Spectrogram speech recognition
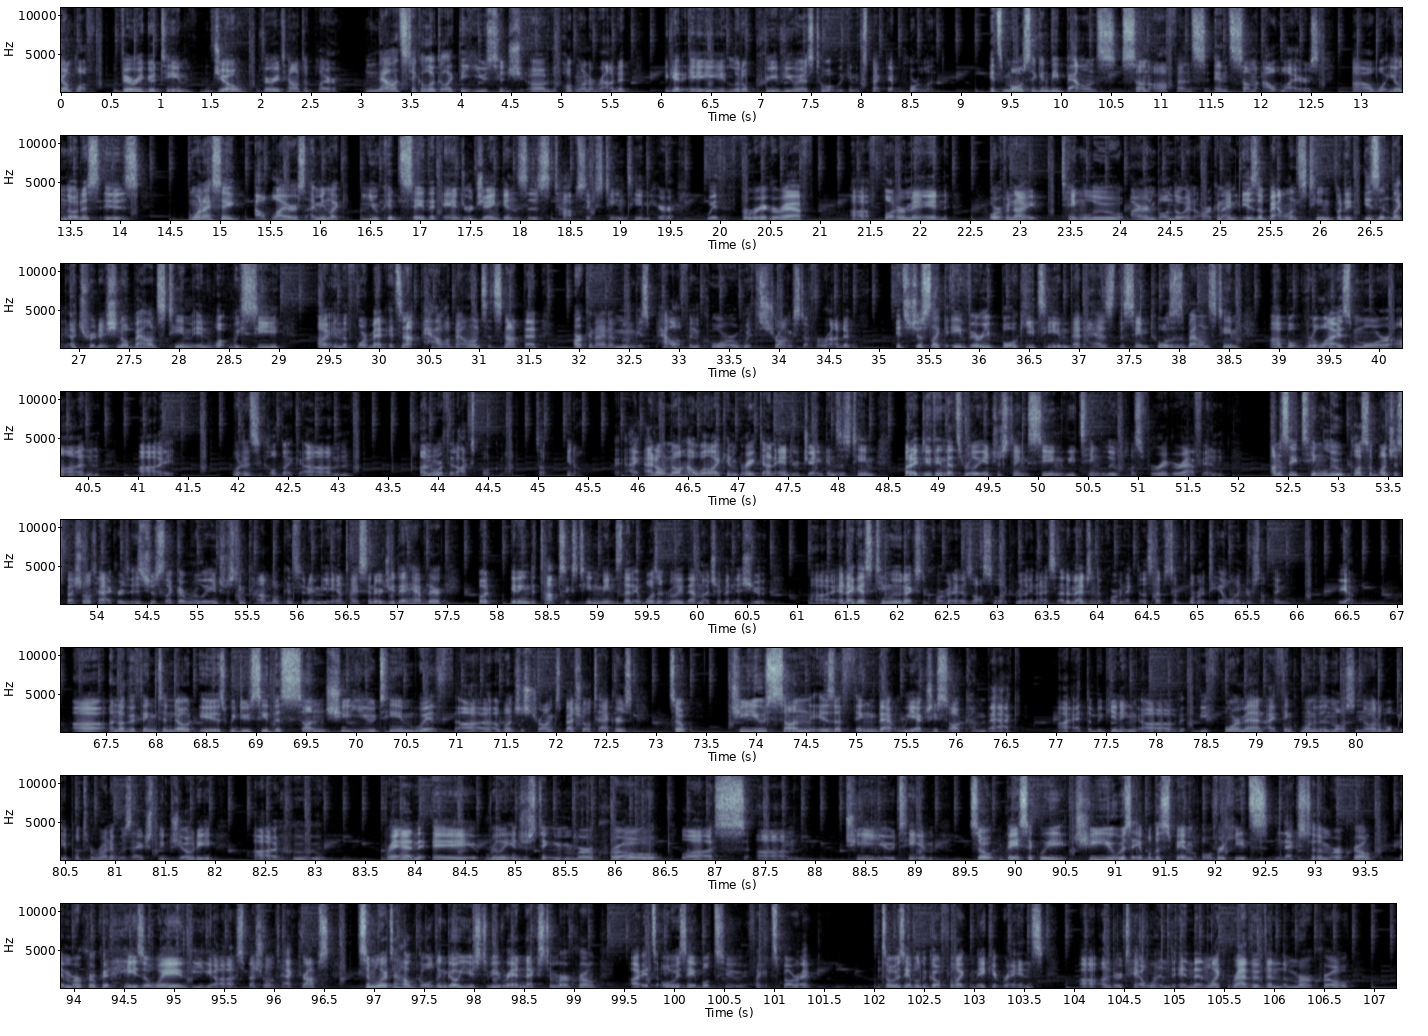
Jumpluff, very good team. Joe, very talented player. Now let's take a look at like the usage of the Pokemon around it to get a little preview as to what we can expect at Portland. It's mostly going to be balance, Sun offense, and some outliers. Uh, what you'll notice is when I say outliers, I mean like you could say that Andrew Jenkins' top 16 team here with Farigiraf, uh, Fluttermane, Corviknight, Ting-Lu, Iron Bundle, and Arcanine is a balanced team, but it isn't like a traditional balanced team in what we see uh, in the format. It's not Pala balance. It's not that Arcanine Amoonguss Palafin core with strong stuff around it. It's just like a very bulky team that has the same tools as a balanced team, uh, but relies more on, uh, what is it called? Like um, unorthodox Pokemon. So, you know, I, I don't know how well I can break down Andrew Jenkins' team, but I do think that's really interesting seeing the Ting-Lu plus Farigiraf and Honestly, Ting Lu plus a bunch of special attackers is just like a really interesting combo considering the anti-synergy they have there, but getting to top 16 means that it wasn't really that much of an issue. Uh, and I guess Ting-Lu next to Corviknight is also like really nice. I'd imagine the Corviknight does have some form of tailwind or something. But yeah. Uh, another thing to note is we do see the Sun Chi Yu team with uh, a bunch of strong special attackers. So Chi Yu Sun is a thing that we actually saw come back uh, at the beginning of the format. I think one of the most notable people to run it was actually Jody, uh, who ran a really interesting Murkrow plus um, Chi Yu team. So basically, Chi Yu was able to spam overheats next to the Murkrow, and Murkrow could haze away the uh, special attack drops. Similar to how Gholdengo used to be ran next to Murkrow, uh, it's always able to, if I could spell right, it's always able to go for like Make It Rains uh, under Tailwind, and then like rather than the Murkrow,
